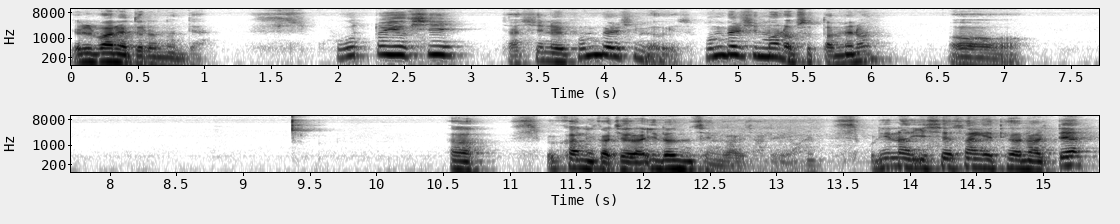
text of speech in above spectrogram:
열반에 들었는데 그것도 역시 자신의 분별심에 의해서 분별심만 없었다면은 어, 어 그러니까 제가 이런 생각을 잘해요. 우리는 이 세상에 태어날 때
